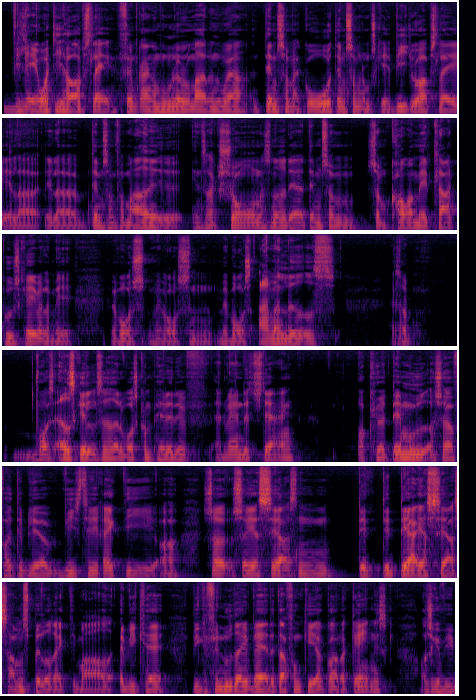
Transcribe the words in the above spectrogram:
vi laver de her opslag fem gange om ugen, eller hvor meget det nu er. Dem, som er gode, dem, som der måske er videoopslag, eller, eller dem, som får meget øh, interaktion og sådan noget der, dem, som, som kommer med et klart budskab, eller med, med, vores, med, vores, sådan, med vores anderledes, altså vores adskillelse hedder det, vores competitive advantage der, ikke? og køre dem ud og sørge for, at det bliver vist til de rigtige. Og så, så jeg ser sådan, det, det er der, jeg ser samspillet rigtig meget, at vi kan, vi kan finde ud af, hvad er det, der fungerer godt organisk, og så kan vi,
